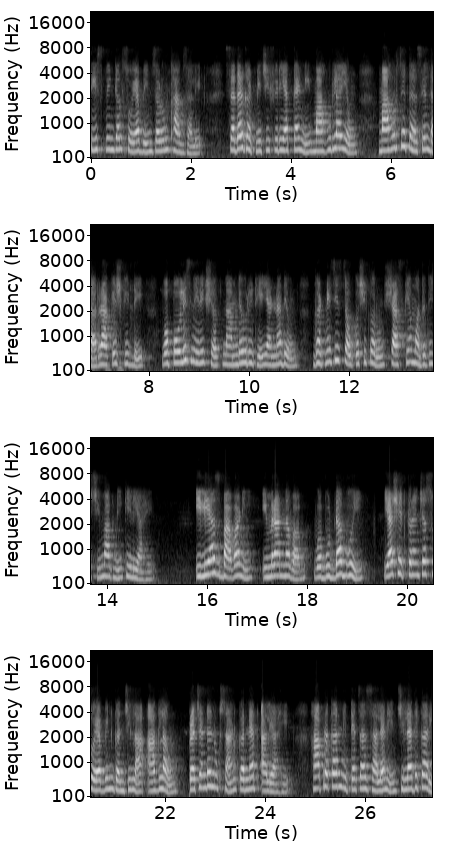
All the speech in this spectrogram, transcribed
तीस क्विंटल सोयाबीन जळून खाक झाले. सदर घटनेची फिर्याद त्यांनी माहूरला येऊन माहूरचे तहसीलदार राकेश गिड्डे व पोलीस निरीक्षक नामदेव रिठे यांना देऊन घटनेची चौकशी करून शासकीय मदतीची मागणी केली आहे. इलियास बावाणी इम्रान नवाब व बुड्डा भोई या शेतकऱ्यांच्या सोयाबीन गंजीला आग लावून प्रचंड नुकसान करण्यात आले आहे. हा प्रकार नित्याचा झाल्याने जिल्हाधिकारी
